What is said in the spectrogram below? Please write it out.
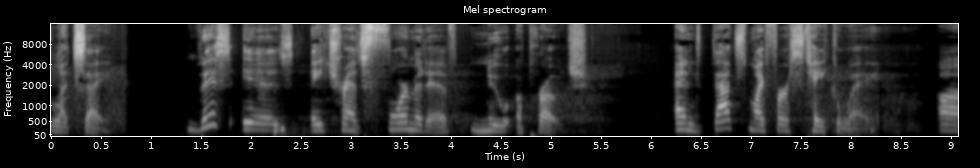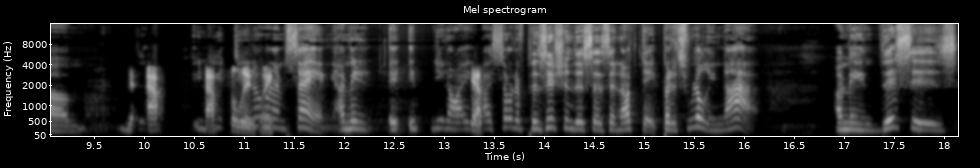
Let's say this is a transformative new approach, and that's my first takeaway. Um, Absolutely. You, know what I'm saying? I mean, it, it you know, I, yeah. I sort of position this as an update, but it's really not. I mean, this is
